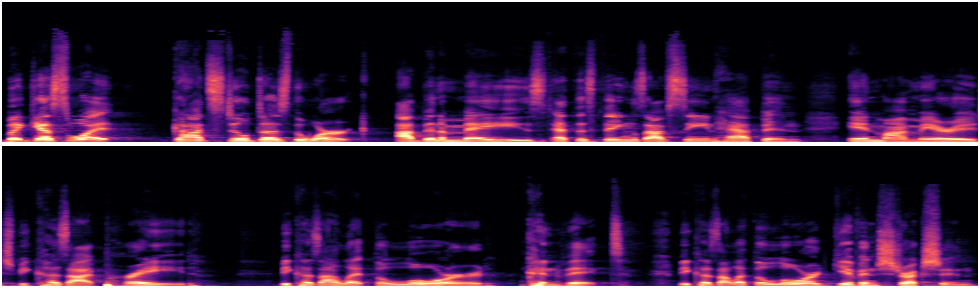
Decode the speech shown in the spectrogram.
But guess what? God still does the work. I've been amazed at the things I've seen happen in my marriage because I prayed, because I let the Lord convict, because I let the Lord give instruction.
